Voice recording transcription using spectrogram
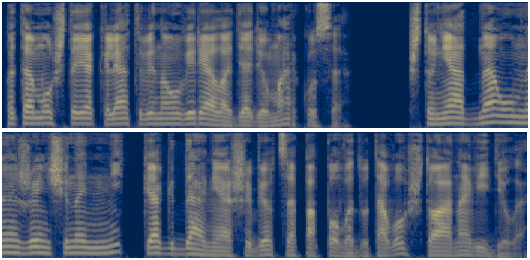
потому что я клятвенно уверяла дядю Маркуса, что ни одна умная женщина никогда не ошибется по поводу того, что она видела.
